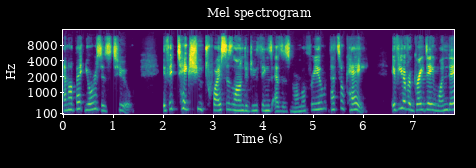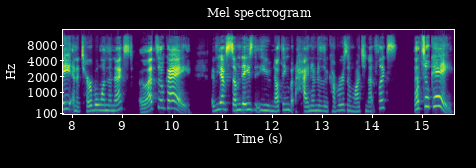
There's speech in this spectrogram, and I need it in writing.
And I'll bet yours is too. If it takes you twice as long to do things as is normal for you, that's okay. If you have a great day one day and a terrible one the next, that's okay. If you have some days that you do nothing but hide under the covers and watch Netflix, that's okay.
